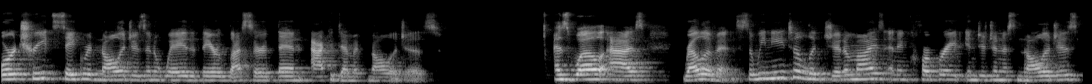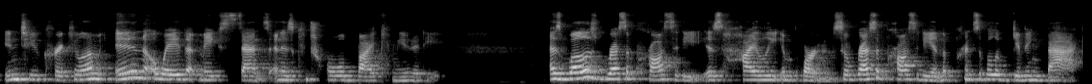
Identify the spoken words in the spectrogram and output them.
or treat sacred knowledges in a way that they are lesser than academic knowledges, as well as relevance. So we need to legitimize and incorporate indigenous knowledges into curriculum in a way that makes sense and is controlled by community as well as reciprocity is highly important. So, reciprocity and the principle of giving back.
